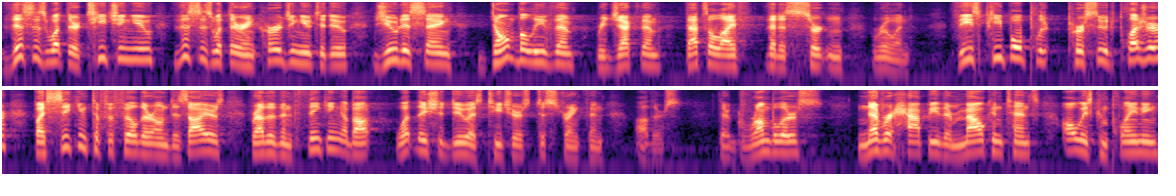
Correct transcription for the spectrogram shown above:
This is what they're teaching you. This is what they're encouraging you to do. Jude is saying, don't believe them, reject them. That's a life that is certain ruin. These people pl- pursued pleasure by seeking to fulfill their own desires rather than thinking about what they should do as teachers to strengthen others. They're grumblers, never happy. They're malcontents, always complaining.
